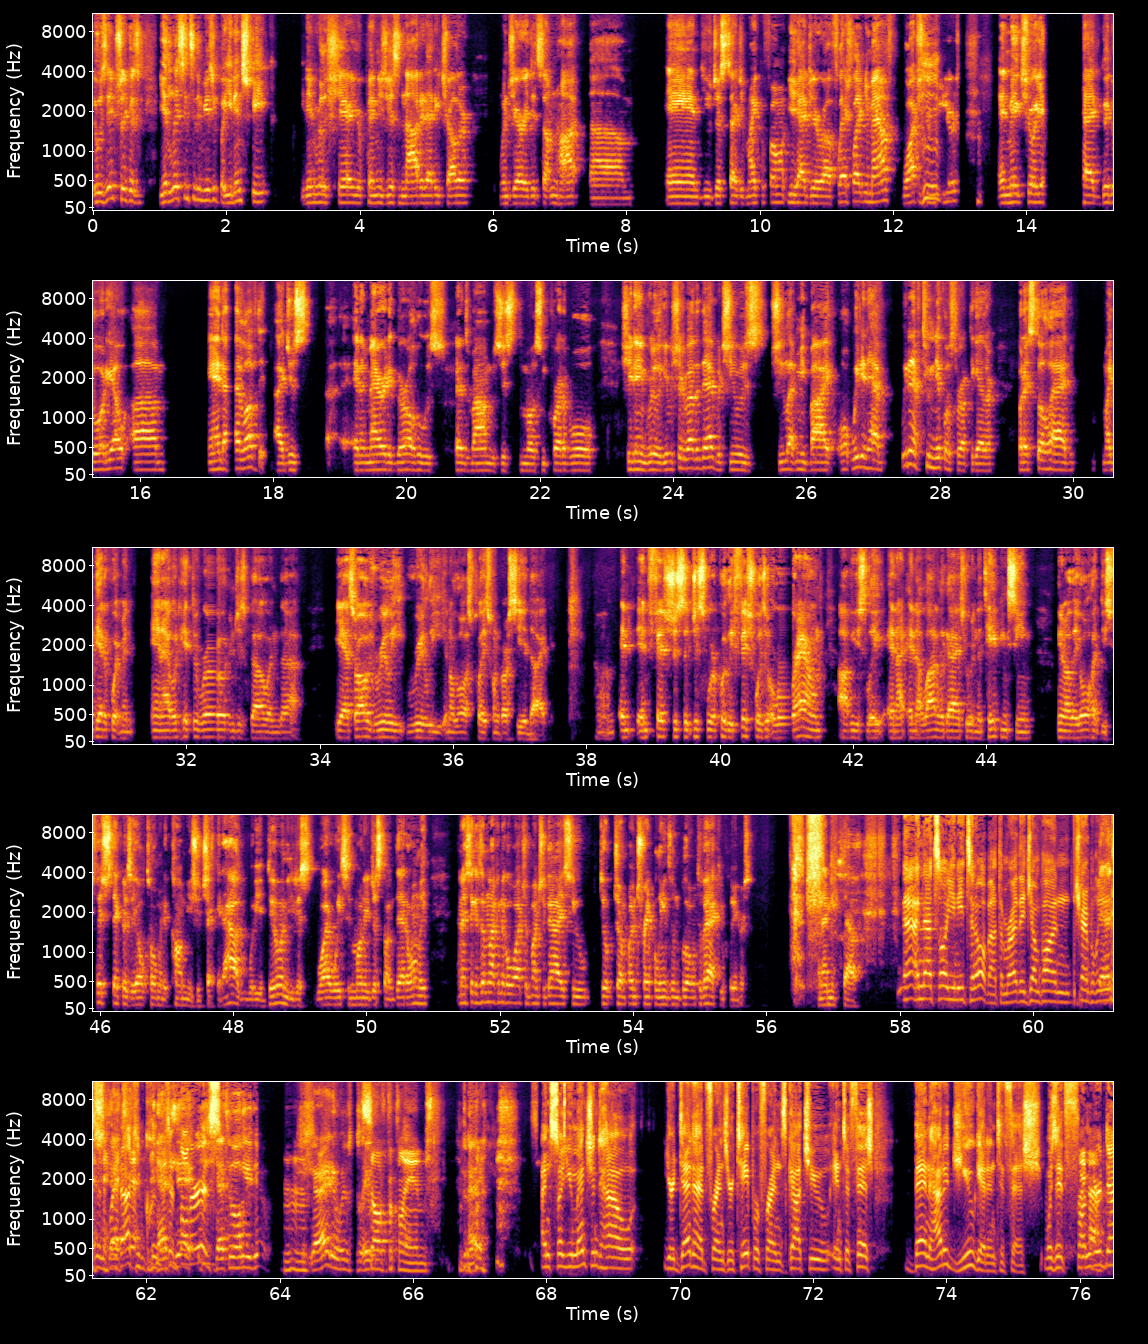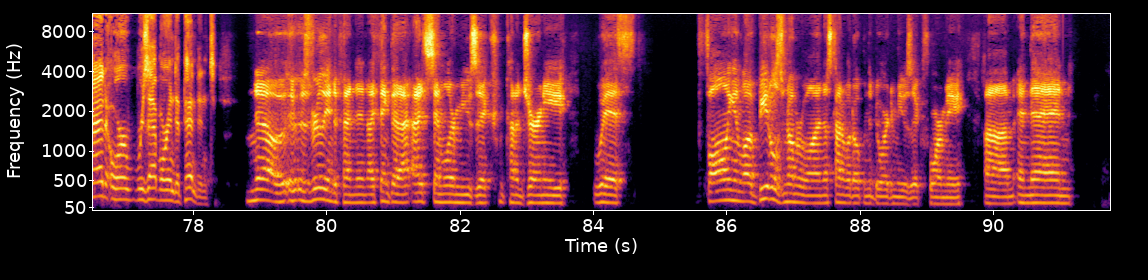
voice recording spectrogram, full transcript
It was interesting because you listened to the music, but you didn't speak. You didn't really share your opinions. You just nodded at each other when Jerry did something hot. Um, and you just had your microphone, you had your uh, flashlight in your mouth, watched your ears, and make sure you had good audio. Um, and I, loved it. I just, uh, and I married a girl who was Ben's mom was just the most incredible. She didn't really give a shit about the dad, but she was. She let me buy. Well, we didn't have we didn't have two nickels to rub together, but I still had my dead equipment, and I would hit the road and just go. And uh, yeah, so I was really, really in a lost place when Garcia died. Um, and and Phish just just real quickly, Phish was around obviously, and I and a lot of the guys who were in the taping scene, you know, they all had these Phish stickers. They all told me to come. You should check it out. What are you doing? You just why wasting money just on dead only? And I said, because I'm not going to go watch a bunch of guys who jump on trampolines and blow into vacuum cleaners. And I missed out. And that's all you need to know about them, right? They jump on trampolines That's- and play that's- vacuum cleaners. That's That's, all there it. is. That's all they do. Mhm. Right? It was. Self-proclaimed. right? And so you mentioned how your deadhead friends, your taper friends, got you into Phish. Ben, how did you get into Phish? Was it from Yeah. your dad, or was that more independent? No, it was really independent. I think that I I had a similar music kind of journey with falling in love. Beatles number one. That's kind of what opened the door to music for me. Um, and then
